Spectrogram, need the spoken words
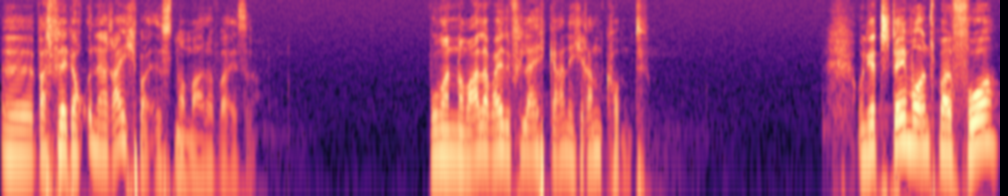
äh, was vielleicht auch unerreichbar ist normalerweise. Wo man normalerweise vielleicht gar nicht rankommt. Und jetzt stellen wir uns mal vor,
